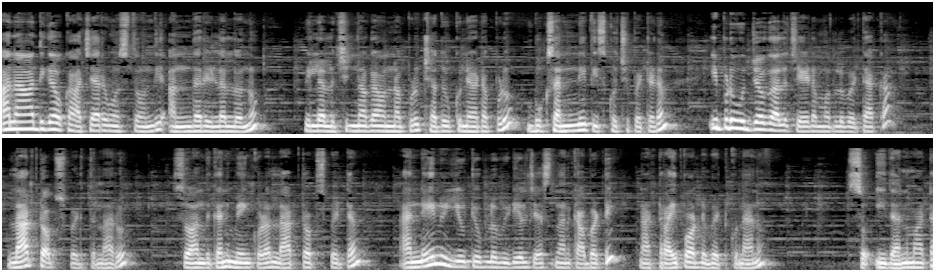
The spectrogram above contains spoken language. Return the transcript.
అనాదిగా ఒక ఆచారం వస్తుంది అందరి ఇళ్ళలోనూ. పిల్లలు చిన్నగా ఉన్నప్పుడు చదువుకునేటప్పుడు బుక్స్ అన్నీ తీసుకొచ్చి పెట్టడం. ఇప్పుడు ఉద్యోగాలు చేయడం మొదలుపెట్టాక ల్యాప్టాప్స్ పెడుతున్నారు. సో అందుకని మేము కూడా ల్యాప్టాప్స్ పెట్టాం. అండ్ నేను యూట్యూబ్లో వీడియోలు చేస్తున్నాను కాబట్టి నా ట్రైపాడ్ని పెట్టుకున్నాను. సో ఇదన్నమాట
